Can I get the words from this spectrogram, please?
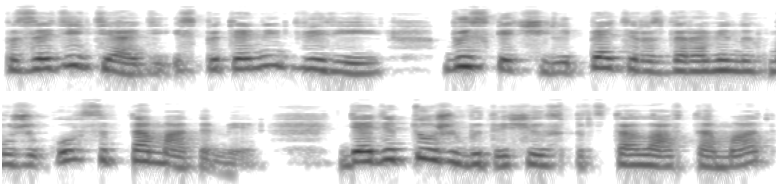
Позади дяди из потайных дверей выскочили пятеро здоровенных мужиков с автоматами. Дядя тоже вытащил из-под стола автомат,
